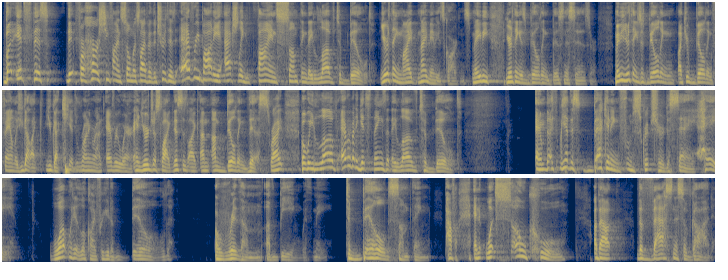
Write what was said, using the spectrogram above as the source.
But it's this that for her, she finds so much life. The truth is, everybody actually finds something they love to build. Your thing might, maybe it's gardens. Maybe your thing is building businesses or Maybe your thing is just building, like you're building families. You got like, you got kids running around everywhere, and you're just like, this is like, I'm, I'm building this, right? But we love, everybody gets things that they love to build. And we have this beckoning from scripture to say, hey, what would it look like for you to build a rhythm of being with me? To build something powerful. And what's so cool about the vastness of God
